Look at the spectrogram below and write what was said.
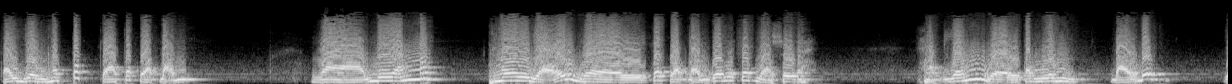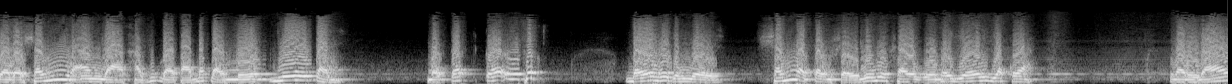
phải dừng hết tất cả các hoạt động và đưa ánh mắt theo dõi về các hoạt động của các nhà sư này hạt giống về tâm linh đạo đức và đời sống an lạc hạnh phúc đạo tạo bắt đầu được gieo trồng một cách có ý thức đối với những người sống ở trong sự lúc lúc sâu của thế giới giác quan. Và điều đó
